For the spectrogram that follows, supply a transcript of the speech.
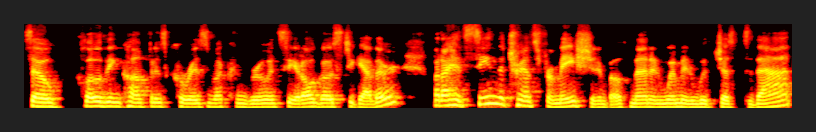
So clothing, confidence, charisma, congruency, it all goes together. But I had seen the transformation in both men and women with just that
